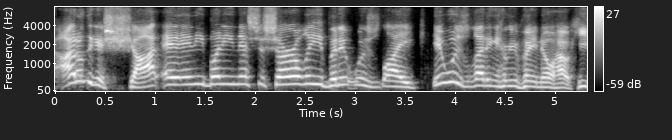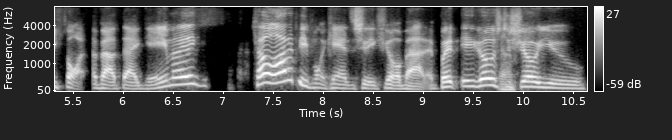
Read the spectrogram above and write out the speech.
I don't think it shot at anybody necessarily, but it was like it was letting everybody know how he thought about that game. And I think how a lot of people in Kansas City feel about it. But it goes yeah. to show you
